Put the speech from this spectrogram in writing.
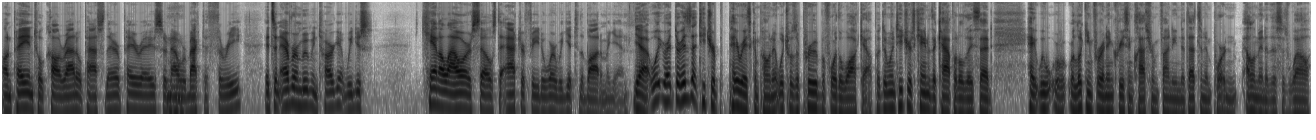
on pay until Colorado passed their pay raise. So now we're back to three. It's an ever moving target. We just can't allow ourselves to atrophy to where we get to the bottom again. Yeah, well, you're right. There is that teacher pay raise component, which was approved before the walkout. But then when teachers came to the Capitol, they said, "Hey, we, we're, we're looking for an increase in classroom funding. That that's an important element of this as well."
